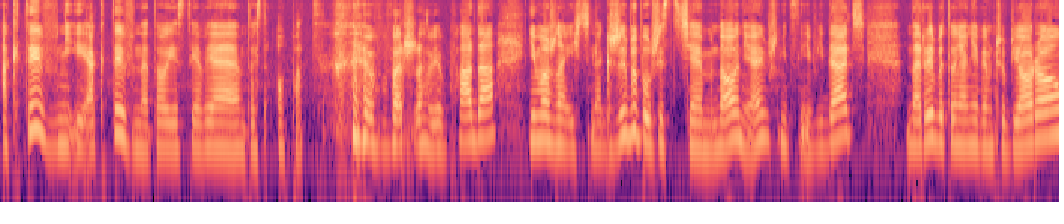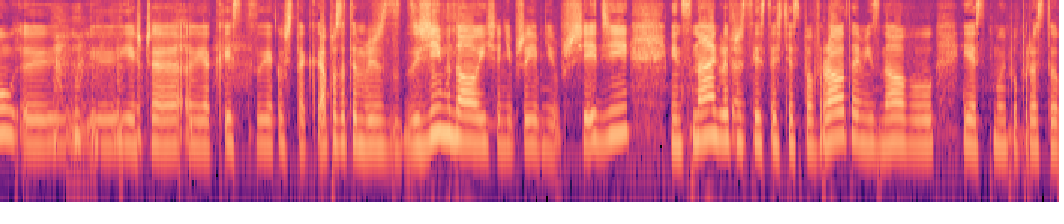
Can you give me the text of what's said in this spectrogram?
aktywni i aktywne. To jest, ja wiem, to jest opad. W Warszawie pada. Nie można iść na grzyby, bo już jest ciemno, nie? Już nic nie widać. Na ryby to ja nie wiem, czy biorą. Y, y, jeszcze jak jest jakoś tak, a poza tym jest zimno i się nieprzyjemnie już siedzi, więc nagle wszyscy jesteście z powrotem i znowu jest mój po prostu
